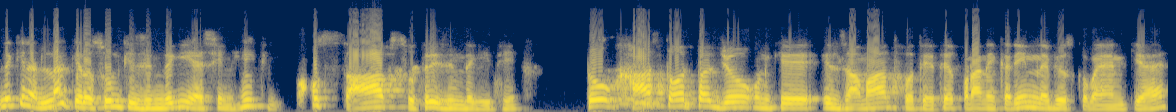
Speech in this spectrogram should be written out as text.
लेकिन अल्लाह के रसूल की ज़िंदगी ऐसी नहीं थी, बहुत साफ़ सुथरी ज़िंदगी थी। तो खास तौर पर जो उनके इल्ज़ाम होते थे, कुरान करीम ने भी उसको बयान किया है,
